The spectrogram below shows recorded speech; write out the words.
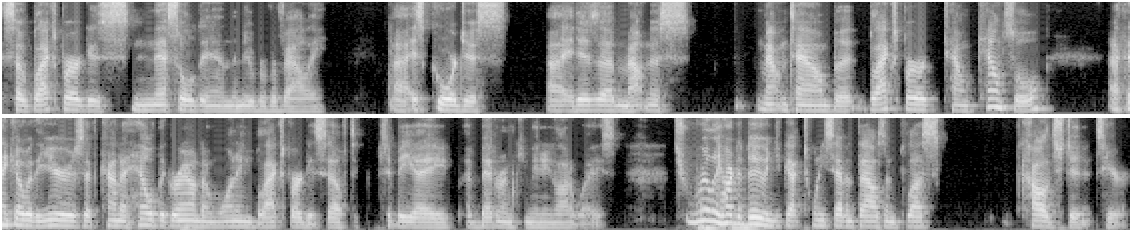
so Blacksburg is nestled in the New River Valley. Uh, it's gorgeous. Uh, it is a mountainous mountain town, but Blacksburg Town Council, I think over the years have kind of held the ground on wanting Blacksburg itself to, to be a, a bedroom community in a lot of ways. It's really hard to do, and you've got 27,000 plus college students here.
